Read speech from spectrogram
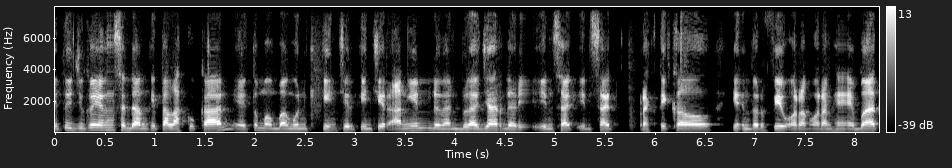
itu juga yang sedang kita lakukan, yaitu membangun kincir-kincir angin dengan belajar dari insight-insight praktikal, interview orang-orang hebat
